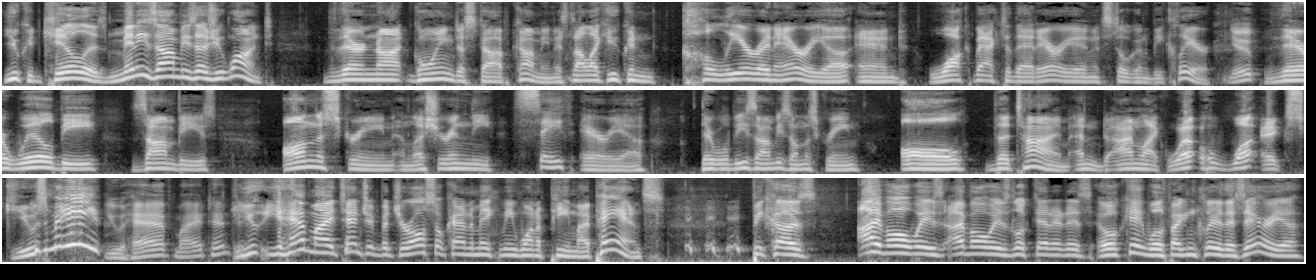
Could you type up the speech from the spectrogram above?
you could kill as many zombies as you want, they're not going to stop coming. It's not like you can clear an area and walk back to that area and it's still going to be clear. Yep. There will be zombies on the screen unless you're in the safe area. There will be zombies on the screen all the time, and I'm like, what? What? Excuse me? You have my attention. You you have my attention, but you're also kind of making me want to pee my pants because I've always I've always looked at it as okay. Well, if I can clear this area,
